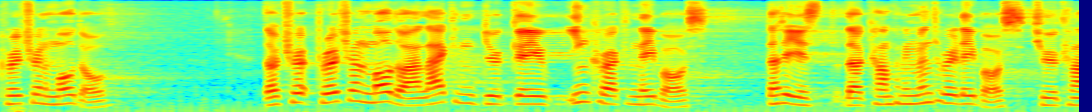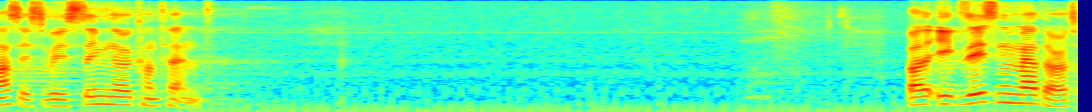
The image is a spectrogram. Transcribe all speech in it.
pre-trained model, the pre-trained model are likely to give incorrect labels, that is, the complementary labels to classes with similar content. But existing methods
